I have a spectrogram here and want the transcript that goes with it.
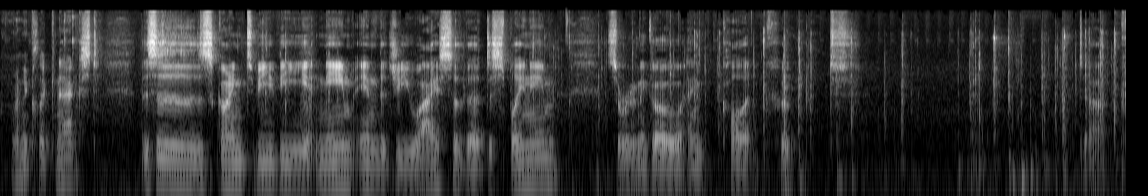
I'm going to click next. This is going to be the name in the GUI, so the display name. So we're going to go and call it cooked duck.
